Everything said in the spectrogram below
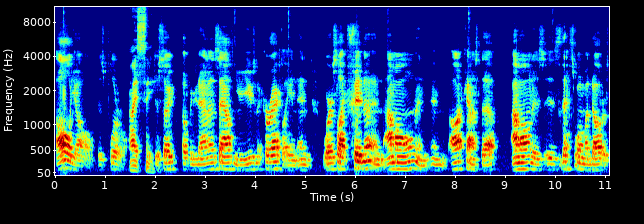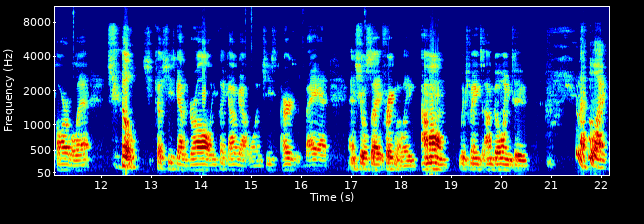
all y'all is plural. I see. Just so when you're down in the South and you're using it correctly, and, and words like fitna and I'm on and, and all that kind of stuff. I'm on is, is that's one my daughter's horrible at. She'll because she, has got a drawl. You think I've got one? She's hers is bad, and she'll say frequently I'm on, which means I'm going to. and I'm like,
